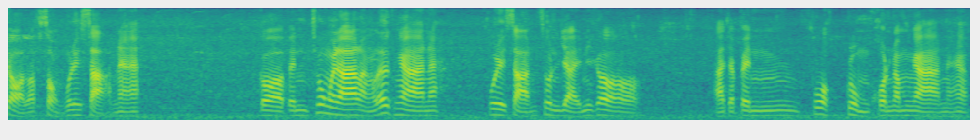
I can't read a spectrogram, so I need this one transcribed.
จอดรับส่งผู้โดยสารนะฮะก็เป็นช่วงเวลาหลังเลิกงานนะผู้โดยสารส่วนใหญ่นี่ก็ อาจจะเป็นพวกกลุ่มคนทำงานนะครับ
